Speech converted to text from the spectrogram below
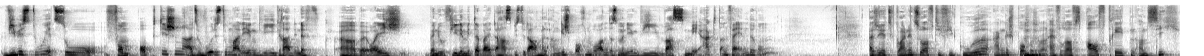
wie bist du jetzt so vom optischen, also wurdest du mal irgendwie gerade in der, äh, bei euch wenn du viele Mitarbeiter hast, bist du da auch mal angesprochen worden, dass man irgendwie was merkt an Veränderungen? Also jetzt gar nicht so auf die Figur angesprochen, mhm. sondern einfach aufs Auftreten an sich.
